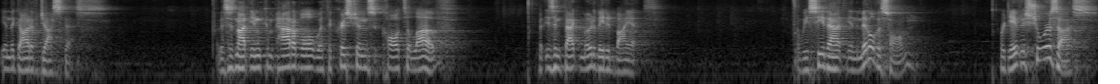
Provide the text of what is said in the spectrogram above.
in the God of justice. This is not incompatible with the Christian's call to love, but is in fact motivated by it. We see that in the middle of the psalm, where David assures us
